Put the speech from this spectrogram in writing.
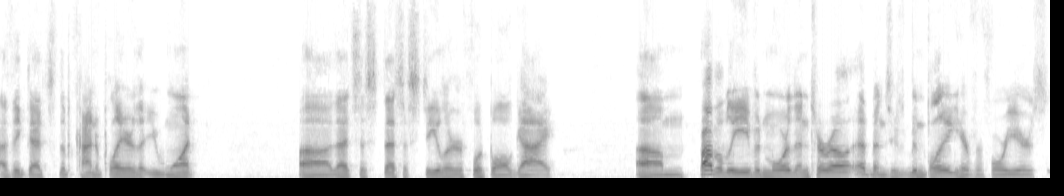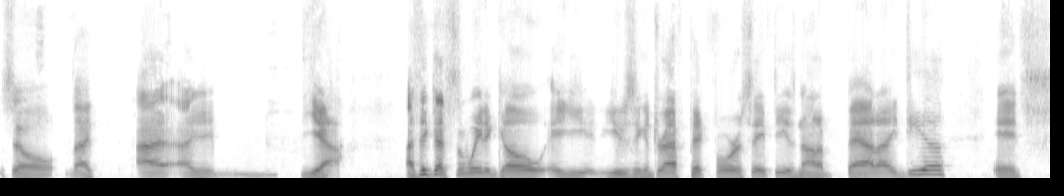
I think that's the kind of player that you want. Uh, that's a that's a Steeler football guy. Um, probably even more than Terrell Edmunds, who's been playing here for four years. So I, I, I yeah, I think that's the way to go. A, using a draft pick for a safety is not a bad idea. It's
